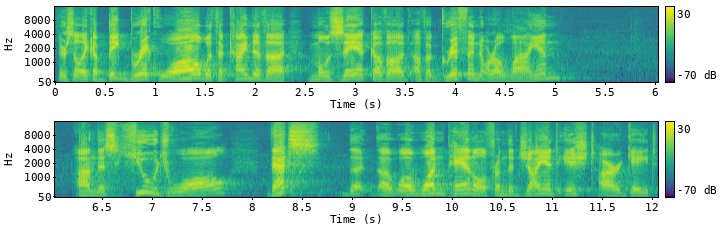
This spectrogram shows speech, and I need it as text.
There's a, like a big brick wall with a kind of a mosaic of a, of a griffin or a lion on this huge wall. That's the, uh, one panel from the giant Ishtar gate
